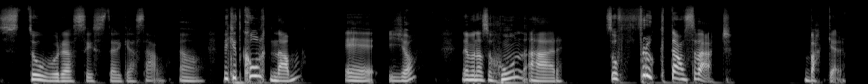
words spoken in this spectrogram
Stora syster Gasal. Ja. Vilket coolt namn. Eh, ja. Nej, men alltså, hon är så fruktansvärt vacker.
